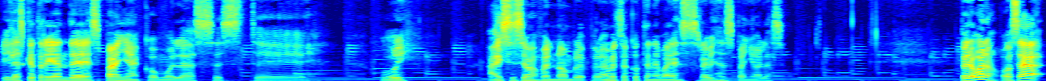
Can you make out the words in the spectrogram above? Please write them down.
Y las que traían de España, como las, este... Uy, Ahí sí se me fue el nombre, pero a mí me tocó tener varias revistas españolas. Pero bueno, o sea,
